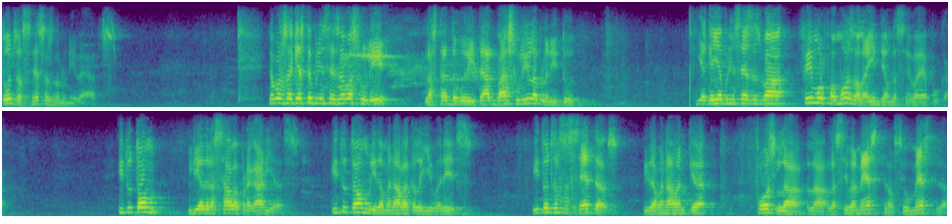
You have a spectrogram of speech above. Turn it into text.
tots els éssers de l'univers. Llavors aquesta princesa va assolir l'estat de buditat, va assolir la plenitud. I aquella princesa es va fer molt famosa a la Índia en la seva època. I tothom li adreçava pregàries i tothom li demanava que l'alliberés. I tots els ascetes li demanaven que fos la, la, la seva mestra, el seu mestre.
